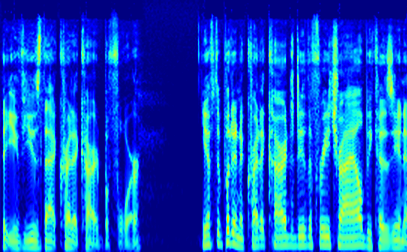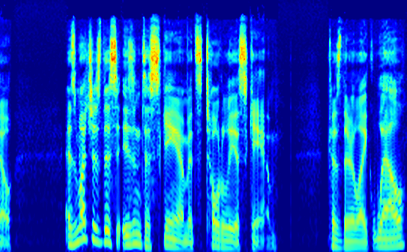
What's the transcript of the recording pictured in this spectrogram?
that you've used that credit card before. You have to put in a credit card to do the free trial because, you know, as much as this isn't a scam, it's totally a scam. Because they're like, well,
